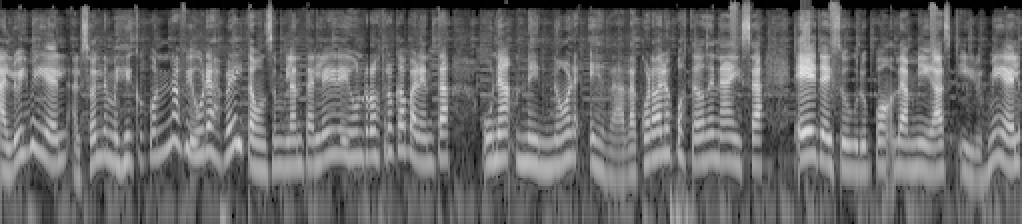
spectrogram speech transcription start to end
a Luis Miguel, al Sol de México, con una figura esbelta, un semblante alegre y un rostro que aparenta una menor edad. De acuerdo a los posteos de Naisa, ella y su grupo de amigas y Luis Miguel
